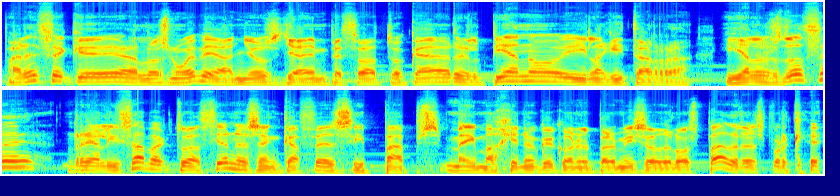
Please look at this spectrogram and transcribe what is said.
Parece que a los nueve años ya empezó a tocar el piano y la guitarra, y a los doce realizaba actuaciones en cafés y pubs, me imagino que con el permiso de los padres, porque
